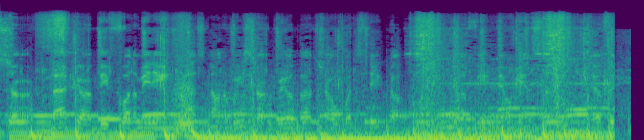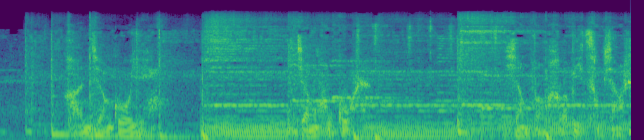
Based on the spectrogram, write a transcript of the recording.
sir. 寒江孤影，江湖故人，相逢何必曾相识。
